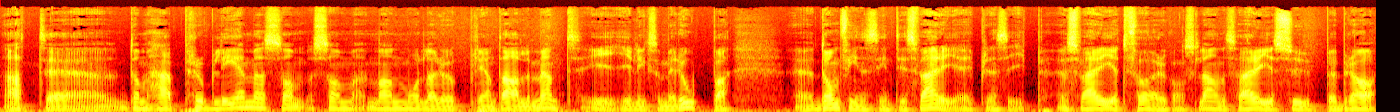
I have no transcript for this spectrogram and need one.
att eh, de här problemen som, som man målar upp rent allmänt i, i liksom Europa eh, de finns inte i Sverige i princip. Sverige är ett föregångsland. Sverige är superbra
